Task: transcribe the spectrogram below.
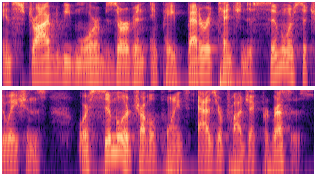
and strive to be more observant and pay better attention to similar situations or similar trouble points as your project progresses.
